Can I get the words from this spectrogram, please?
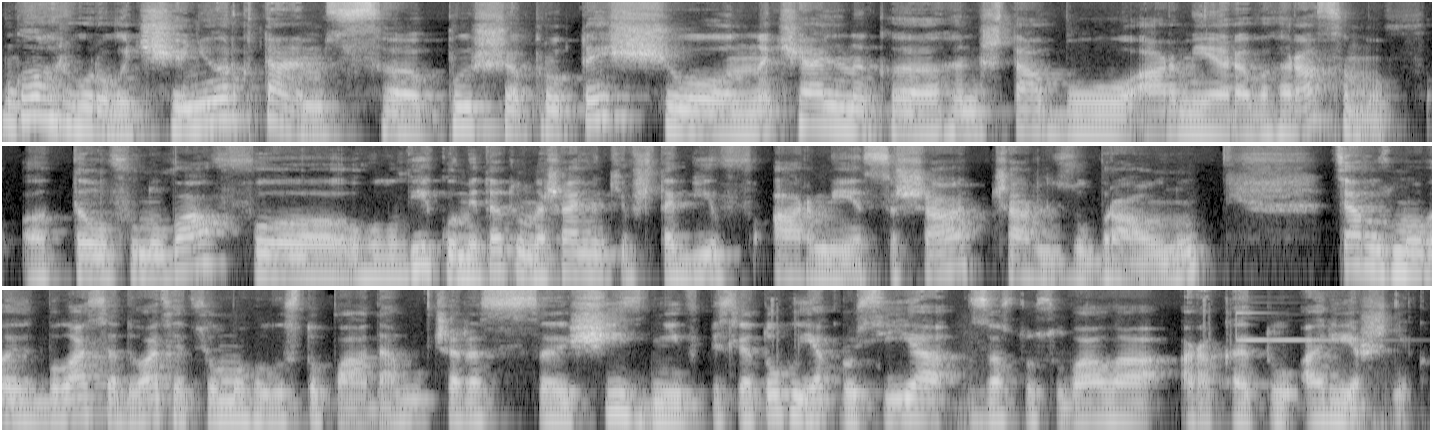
Микола Григорович, Нью-Йорк Таймс е, пише про те, що начальник е, генштабу армії РФ Герасимов е, телефонував голові комітету начальників штабів армії США Чарльзу Брауну. Ця розмова відбулася 27 листопада, через 6 днів після того, як Росія застосувала ракету Арєшнік.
